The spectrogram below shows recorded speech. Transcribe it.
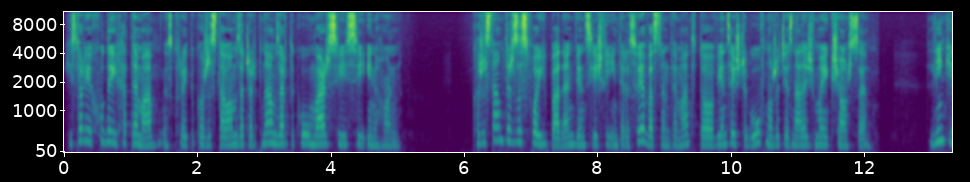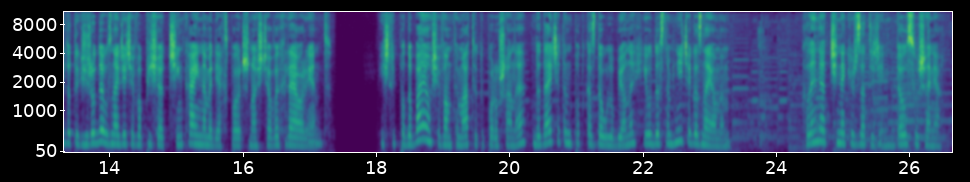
Historię Chudy i Hatema, z której tu korzystałam, zaczerpnęłam z artykułu Marcy C. Inhorn. Korzystałam też ze swoich badań, więc jeśli interesuje Was ten temat, to więcej szczegółów możecie znaleźć w mojej książce. Linki do tych źródeł znajdziecie w opisie odcinka i na mediach społecznościowych Reorient. Jeśli podobają się Wam tematy tu poruszane, dodajcie ten podcast do ulubionych i udostępnijcie go znajomym. Kolejny odcinek już za tydzień. Do usłyszenia.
